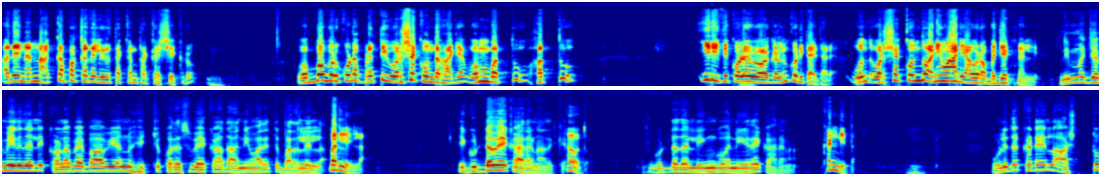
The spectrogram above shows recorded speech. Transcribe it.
ಅದೇ ನನ್ನ ಅಕ್ಕಪಕ್ಕದಲ್ಲಿರತಕ್ಕಂಥ ಕೃಷಿಕರು. ಒಬ್ಬೊಬ್ಬರು ಕೂಡ ಪ್ರತಿ ವರ್ಷಕ್ಕೊಂದರ ಹಾಗೆ ಒಂಬತ್ತು ಹತ್ತು ಈ ರೀತಿ ಕೊಳವೆ ಬಾವಿಗಳನ್ನು ಕೊಡಿತಾ ಇದ್ದಾರೆ. ಒಂದು ವರ್ಷಕ್ಕೊಂದು ಅನಿವಾರ್ಯ ಅವರ ಬಜೆಟ್ನಲ್ಲಿ. ನಿಮ್ಮ ಜಮೀನಿನಲ್ಲಿ ಕೊಳವೆ ಬಾವಿಯನ್ನು ಹೆಚ್ಚು ಕೊರೆಸಬೇಕಾದ ಅನಿವಾರ್ಯತೆ ಬರಲಿಲ್ಲ. ಬರಲಿಲ್ಲ. ಈ ಗುಡ್ಡವೇ ಕಾರಣ ಅದಕ್ಕೆ. ಹೌದು. ಗುಡ್ಡದಲ್ಲಿ ಇಂಗುವ ನೀರೇ ಕಾರಣ. ಖಂಡಿತ. ಉಳಿದ ಕಡೆಯೆಲ್ಲ ಅಷ್ಟು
